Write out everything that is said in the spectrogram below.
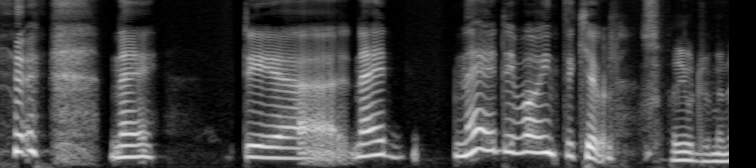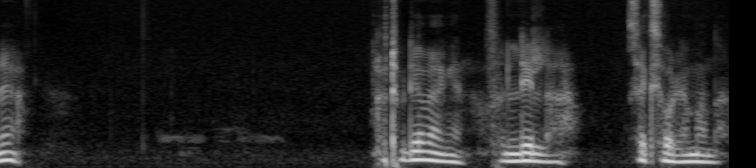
nej, det, nej, nej, det var inte kul. Så vad gjorde du med det? Vad tog det vägen för den lilla sexåriga Amanda?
